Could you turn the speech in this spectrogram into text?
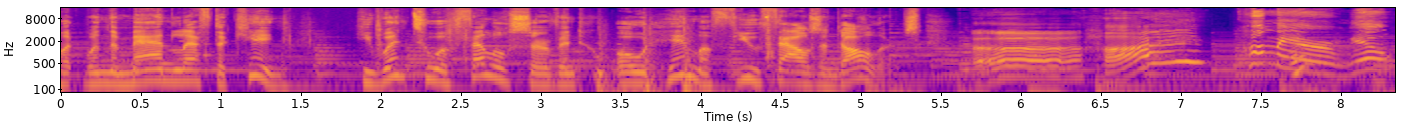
But when the man left the king, he went to a fellow servant who owed him a few thousand dollars. Uh, hi? Come here, you.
